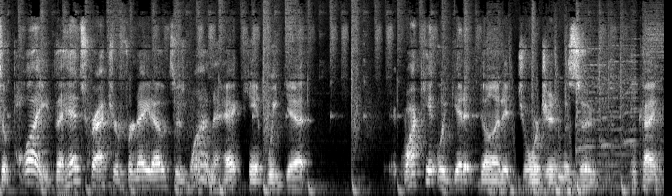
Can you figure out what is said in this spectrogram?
to play. The head scratcher for Nate Oats is why in the heck can't we get why can't we get it done at Georgia and Mizzou? Okay.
